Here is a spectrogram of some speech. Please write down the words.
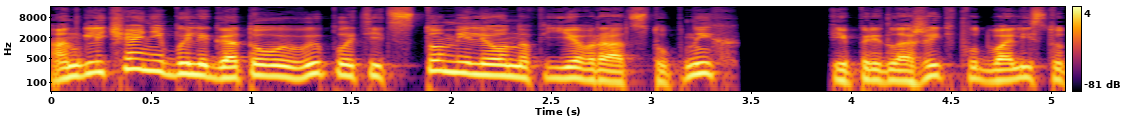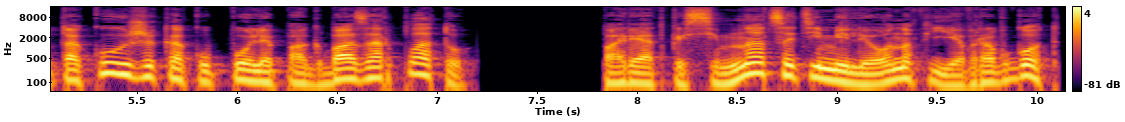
англичане были готовы выплатить 100 миллионов евро отступных и предложить футболисту такую же, как у Поля Погба, зарплату – порядка 17 миллионов евро в год.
